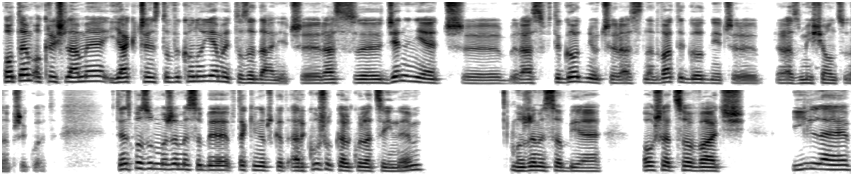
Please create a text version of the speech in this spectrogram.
Potem określamy, jak często wykonujemy to zadanie, czy raz y, dziennie, czy raz w tygodniu, czy raz na dwa tygodnie, czy raz w miesiącu na przykład. W ten sposób możemy sobie w takim na przykład arkuszu kalkulacyjnym możemy sobie oszacować, ile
